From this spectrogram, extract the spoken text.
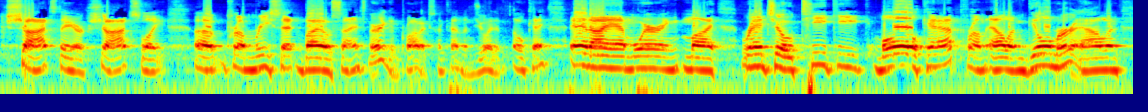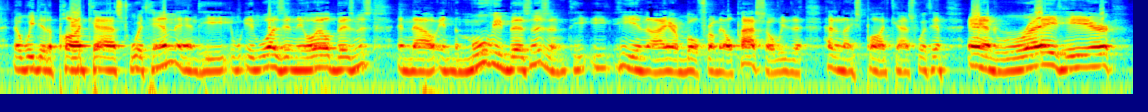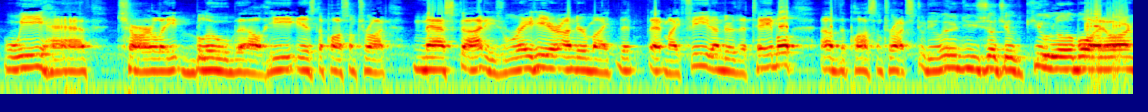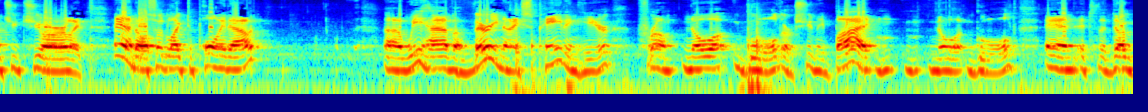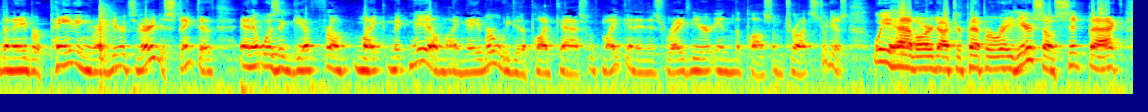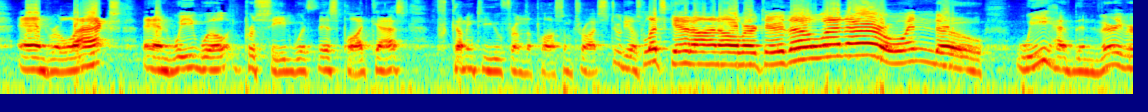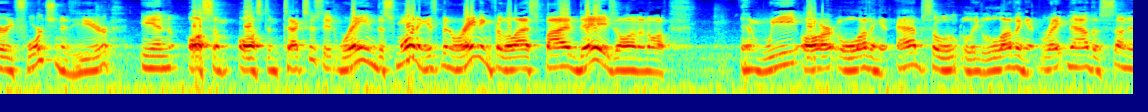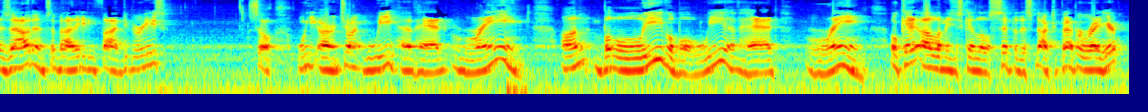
shots. They are shots like uh, from Reset Bioscience. Very good products. I kind of enjoyed it. Okay, and I am wearing my Rancho Tiki ball cap from Alan Gilmer. Alan, uh, we did a podcast with him, and he it was in the oil business and now in the movie business. And he he, and I are both from El Paso. We a, had a nice podcast with him, and right here we have Charlie Bluebell. He is the Possum Trot mascot. He's right here under my at my feet under the table of the Possum Trot studio. And you're such a cute little boy, aren't you, Charlie? And also I'd like to point out uh, we have a very nice painting here from Noah Gould, or excuse me, by Noah Gould, and it's the Doug the Neighbor painting right here. It's very distinctive, and it was a gift from Mike McNeil, my neighbor. We did a podcast with Mike, and it is right here in the Possum Trot Studios. We have our Dr. Pepper right here, so sit back and relax, and we will proceed with this podcast coming to you from the Possum Trot Studios. Let's get on over to the weather window. We have been very, very fortunate here in awesome Austin, Texas. It rained this morning. It's been raining for the last five days on and off. And we are loving it, absolutely loving it. Right now, the sun is out and it's about 85 degrees. So we are enjoying. We have had rain, unbelievable. We have had rain. Okay, uh, let me just get a little sip of this Dr. Pepper right here.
